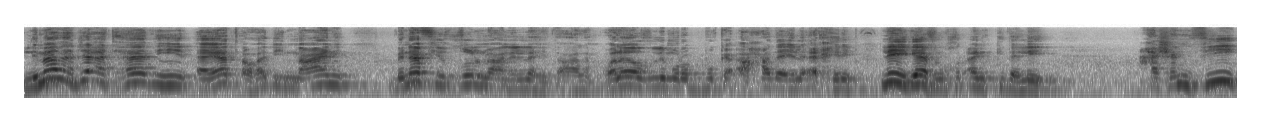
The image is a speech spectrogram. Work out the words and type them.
لماذا جاءت هذه الآيات أو هذه المعاني؟ بنفي الظلم عن الله تعالى. ولا يظلم ربك أحد إلى آخره. ليه جاء في القرآن كده ليه؟ عشان في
